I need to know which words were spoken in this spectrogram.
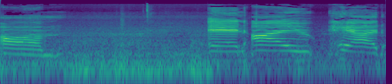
Um, and I had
